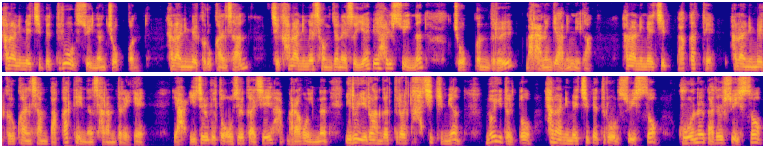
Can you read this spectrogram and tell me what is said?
하나님의 집에 들어올 수 있는 조건, 하나님의 거룩한 산, 즉 하나님의 성전에서 예배할 수 있는 조건들을 말하는 게 아닙니다. 하나님의 집 바깥에, 하나님의 거룩한 산 바깥에 있는 사람들에게 야, 2절부터 5절까지 말하고 있는 이러이러한 것들을 다 지키면 너희들도 하나님의 집에 들어올 수 있어. 구원을 받을 수 있어.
